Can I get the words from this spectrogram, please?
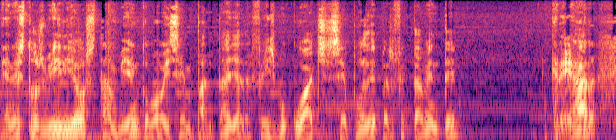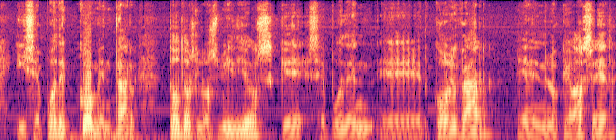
En estos vídeos también, como veis en pantalla de Facebook Watch, se puede perfectamente crear y se puede comentar todos los vídeos que se pueden eh, colgar en lo que va a ser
